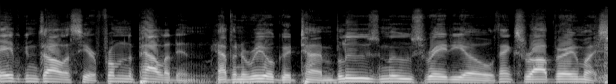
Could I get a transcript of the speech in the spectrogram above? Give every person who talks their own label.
Speaker 1: Dave Gonzalez here from the Paladin. Having a real good time. Blues Moose Radio. Thanks, Rob, very much.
